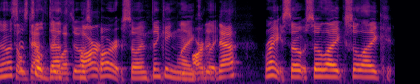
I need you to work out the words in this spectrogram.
No, it says till death do us part. part. So I'm thinking like, Part like death. right. So so like so like,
